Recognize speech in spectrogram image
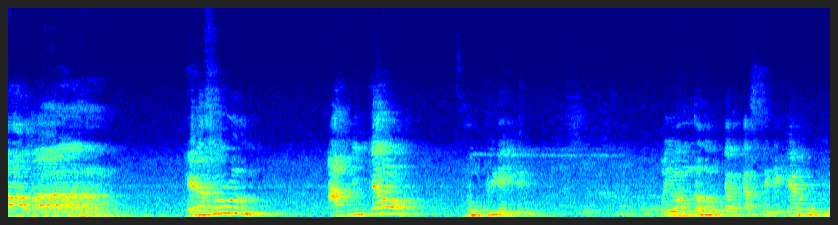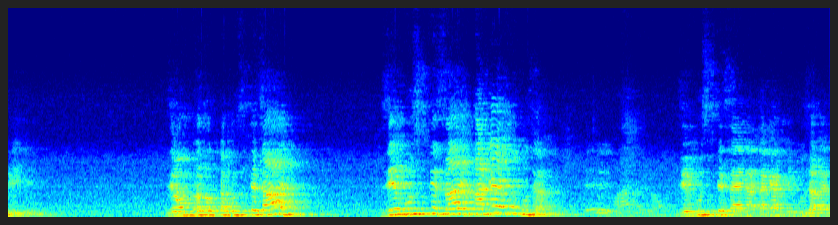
আমা হে রাসূল আপনি কেন মুখ ফিরাইলেন ওই অন্ধ লোকটার কাছ থেকে কেন মুখ ফিরাইলেন যে অন্ধ লোকটা বুঝতে চায়, যে বুঝতে চায় তাকে আপনি বুঝান। যে বুঝতে চায় না তাকে আপনি বুঝাবেন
